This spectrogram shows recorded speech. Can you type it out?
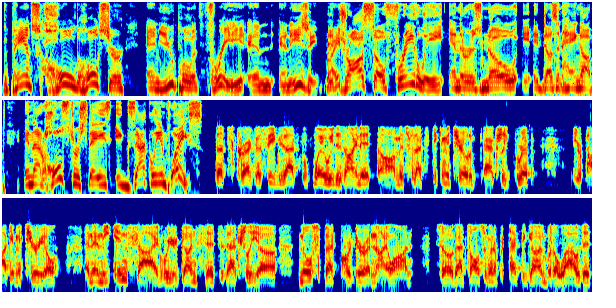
the pants hold the holster and you pull it free and, and easy, right? It draws so freely and there is no, it, it doesn't hang up. And that holster stays exactly in place. That's correct. That's the exact way we designed it. Um, is for that sticky material to actually grip your pocket material, and then the inside where your gun sits is actually a mil spec Cordura nylon. So that's also going to protect the gun, but allows it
